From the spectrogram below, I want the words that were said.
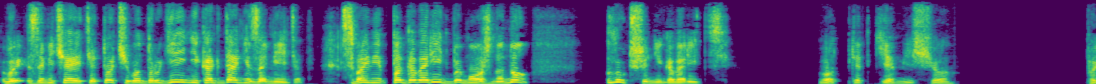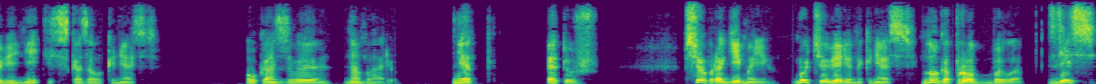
Вы замечаете то, чего другие никогда не заметят. С вами поговорить бы можно, но лучше не говорить. Вот пред кем еще повинитесь, — сказал князь, указывая на Варю. Нет, это уж все враги мои. Будьте уверены, князь, много проб было. Здесь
